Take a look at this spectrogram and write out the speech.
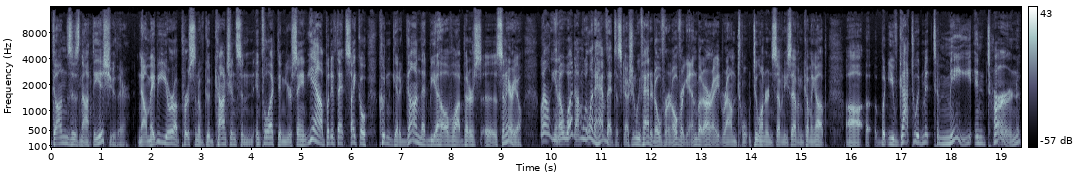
Guns is not the issue there. Now, maybe you're a person of good conscience and intellect, and you're saying, yeah, but if that psycho couldn't get a gun, that'd be a hell of a lot better uh, scenario. Well, you know what? I'm willing to have that discussion. We've had it over and over again, but all right, round 277 coming up. Uh, but you've got to admit to me, in turn,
